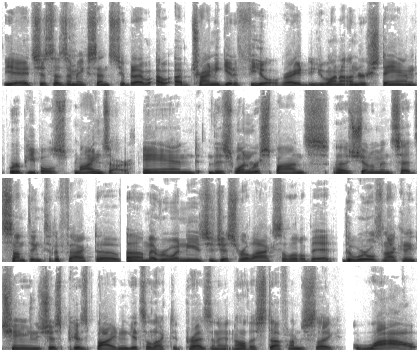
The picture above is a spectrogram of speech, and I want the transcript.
Yeah, it just doesn't make sense to. But I, I, I'm trying to get a feel, right? You want to understand where people's minds are. And this one response, uh, this gentleman said something to the fact of um, everyone needs to just relax a little bit. The world's not going to change just because Biden gets elected president and all this stuff. I'm just like, wow,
